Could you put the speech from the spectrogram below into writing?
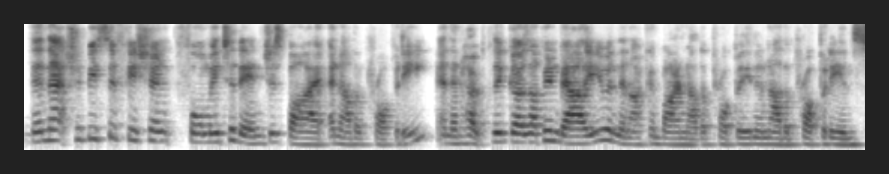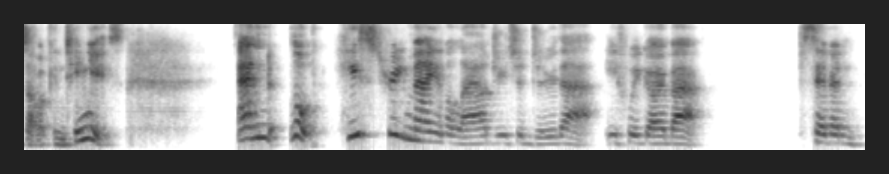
then that should be sufficient for me to then just buy another property. And then hopefully it goes up in value and then I can buy another property and another property and so it continues. And look, history may have allowed you to do that if we go back seven,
